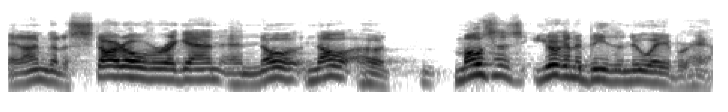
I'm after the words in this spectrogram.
and I'm going to start over again. And no, no, uh, Moses, you're going to be the new Abraham.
